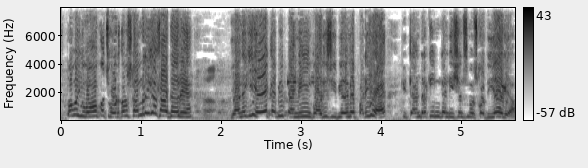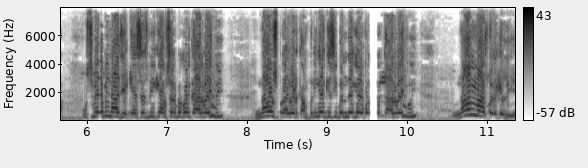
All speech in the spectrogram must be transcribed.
तो वो युवाओं को छोड़कर उस कंपनी के साथ दे रहे हैं। यानी कि एक अभी पेंडिंग इंक्वायरी सीबीआई में पड़ी है कि टेंडर किन कंडीशन में उसको दिया गया। उसमें भी ना जेकेएसएसबी के अफसर पे कोई कार्रवाई हुई ना उस प्राइवेट कंपनी के किसी बंदे के ऊपर कार्रवाई हुई। नाम मात्र के लिए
